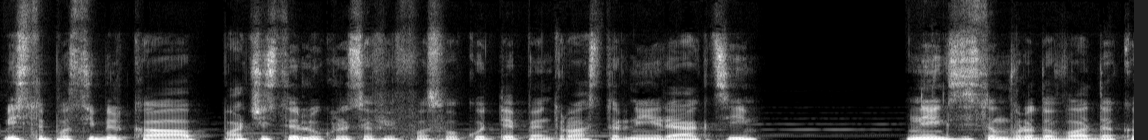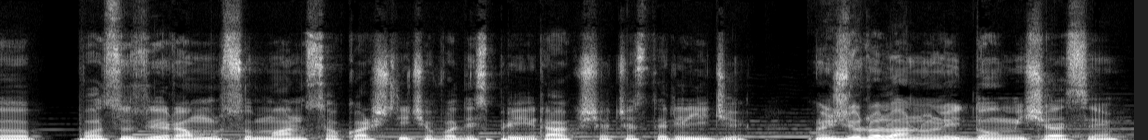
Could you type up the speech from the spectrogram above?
Este posibil ca aceste lucruri să fi fost făcute pentru a stârni reacții. Nu există vreo dovadă că Pazuzu era musulman sau că ar ști ceva despre Irak și această religie. În jurul anului 2006,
